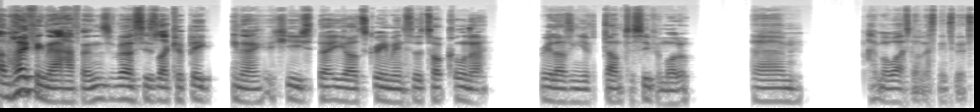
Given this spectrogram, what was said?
I'm hoping that happens versus like a big, you know, a huge 30 yard scream into the top corner, realizing you've dumped a supermodel. Um, I hope my wife's not listening to this.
